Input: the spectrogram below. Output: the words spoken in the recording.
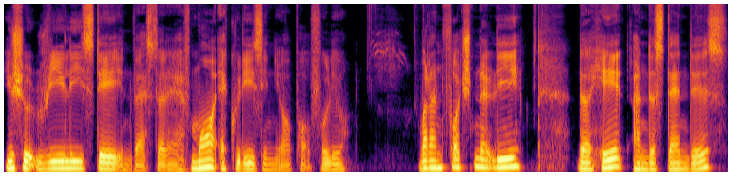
you should really stay invested and have more equities in your portfolio. But unfortunately, the head understand this,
